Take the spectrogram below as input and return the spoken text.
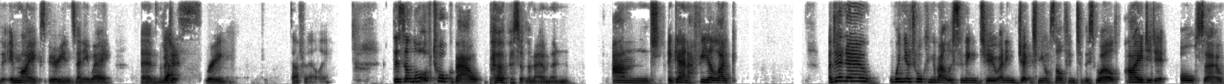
in my experience, anyway. Um, yes, agree. Definitely. There's a lot of talk about purpose at the moment, and again, I feel like I don't know when you're talking about listening to and injecting yourself into this world. I did it also,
